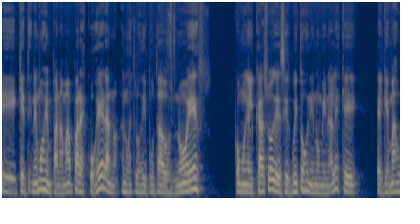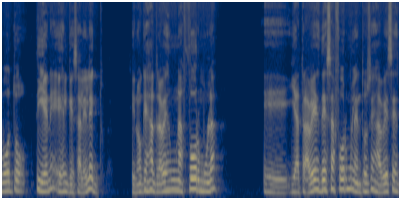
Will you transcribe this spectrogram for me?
eh, que tenemos en Panamá para escoger a, nuestros diputados. No es como en el caso de circuitos uninominales que el que más voto tiene es el que sale electo, sino que es a través de una fórmula eh, y a través de esa fórmula entonces a veces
